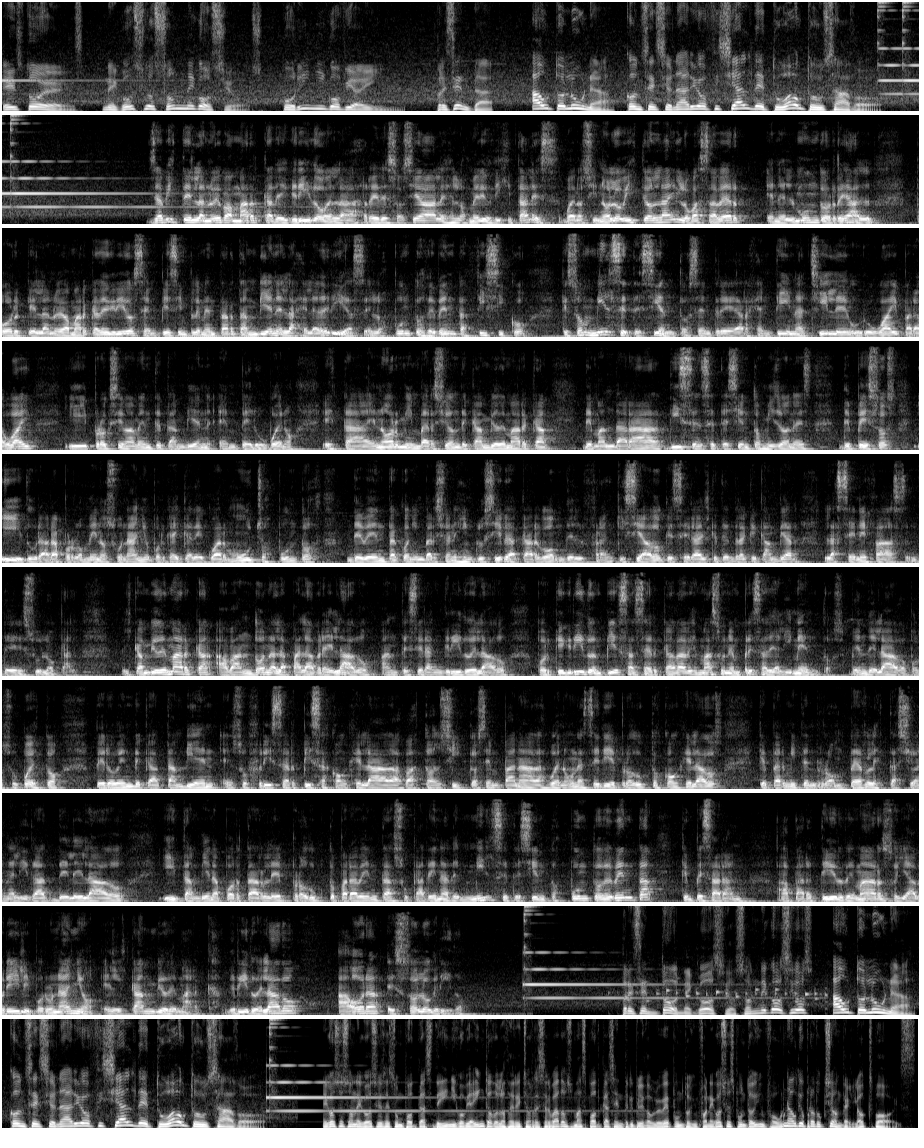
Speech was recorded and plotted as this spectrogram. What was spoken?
Esto es Negocios son negocios por Íñigo Viaín. Presenta Autoluna, concesionario oficial de tu auto usado. ¿Ya viste la nueva marca de Grido en las redes sociales, en los medios digitales? Bueno, si no lo viste online, lo vas a ver en el mundo real porque la nueva marca de Grido se empieza a implementar también en las heladerías, en los puntos de venta físico, que son 1.700 entre Argentina, Chile, Uruguay, Paraguay y próximamente también en Perú. Bueno, esta enorme inversión de cambio de marca demandará, dicen, 700 millones de pesos y durará por lo menos un año porque hay que adecuar muchos puntos de venta con inversiones inclusive a cargo del franquiciado que será el que tendrá que cambiar las cenefas de su local. El cambio de marca abandona la palabra helado, antes eran Grido helado, porque Grido empieza a ser cada vez más una empresa de alimentos. Vende helado, por supuesto, pero vende también en su freezer pizzas congeladas, bastoncitos, empanadas, bueno, una serie de productos congelados que permiten romper la estacionalidad del helado y también aportarle producto para venta a su cadena de 1.700 puntos de venta que empezarán a partir de marzo y abril y por un año el cambio de marca. Grido helado ahora es solo grido. Presentó Negocios son negocios Autoluna, concesionario oficial de tu auto usado. Negocios son negocios es un podcast de Inigo Viaín, todos los derechos reservados, más podcast en www.infonegocios.info, una audioproducción de Lux Boys.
